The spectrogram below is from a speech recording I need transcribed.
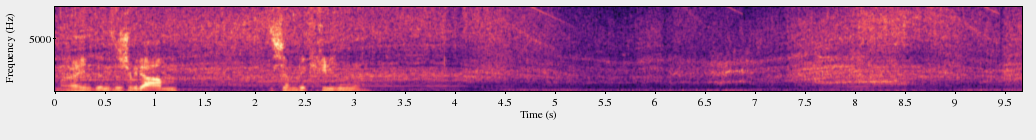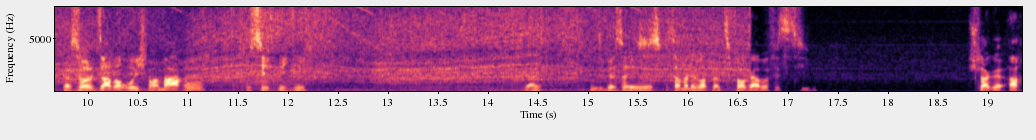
Mal, da sind sie schon wieder am sich am bekriegen. Das sollen sie aber ruhig mal machen. Interessiert mich nicht. Geil. Umso besser ist es. Was haben wir denn überhaupt als Vorgabe fürs Team? Schlage. Ach,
